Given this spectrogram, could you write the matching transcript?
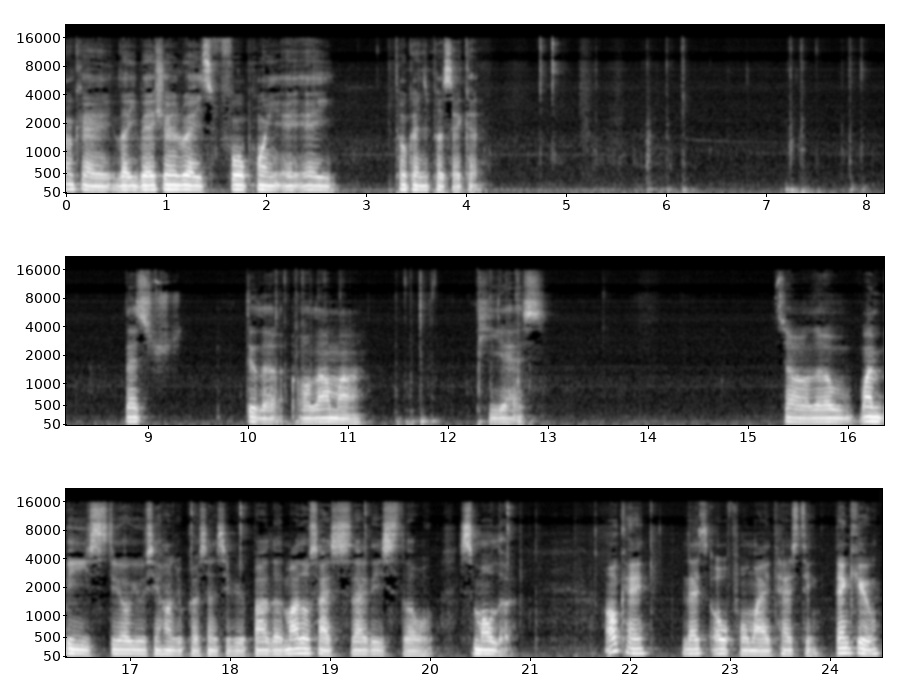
Okay, the eval rate is 4.88 tokens per second. Let's do the Ollama PS. So the 1B is still using 100% CPU, but the model size is slightly slow, smaller. Okay, that's all for my testing. Thank you.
